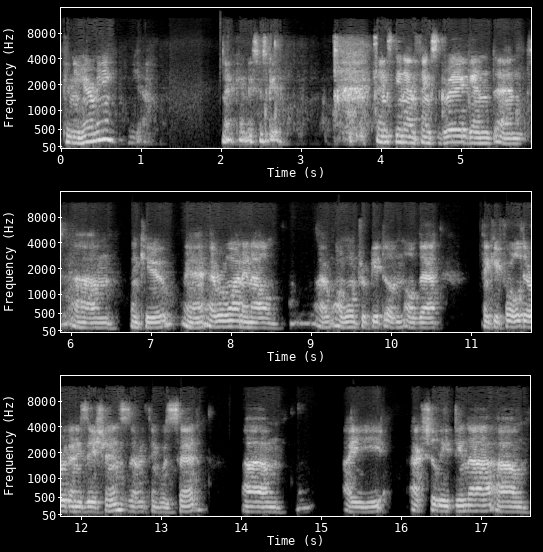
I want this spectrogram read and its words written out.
Can you hear me? Yeah. Okay, this is good. Thanks, Dena, and thanks, Greg, and and um, thank you, uh, everyone. And I'll I, I, won't repeat on all that. Thank you for all the organizations. Everything was said. Um, I actually, Dena, um,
